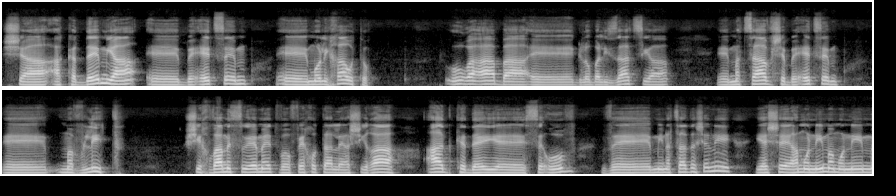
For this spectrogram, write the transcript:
שהאקדמיה אה, בעצם אה, מוליכה אותו. הוא ראה בגלובליזציה אה, מצב שבעצם אה, מבליט שכבה מסוימת והופך אותה לעשירה עד כדי אה, סיאוב ומן הצד השני יש המונים המונים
